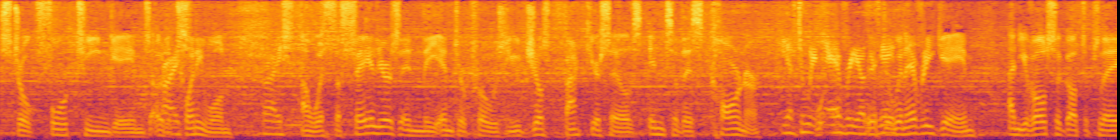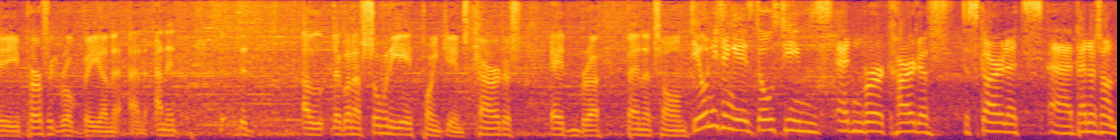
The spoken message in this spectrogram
stroke 14 games out right. of 21 right and with the failures in the Interpros you just back yourselves into this corner you have to win every other game. you have game. to win every game and you've also got to play perfect rugby and and, and it the, they're going to have so many eight point games Cardiff, Edinburgh, Benetton. The only thing is, those teams, Edinburgh, Cardiff, the Scarlets, uh, Benetton,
